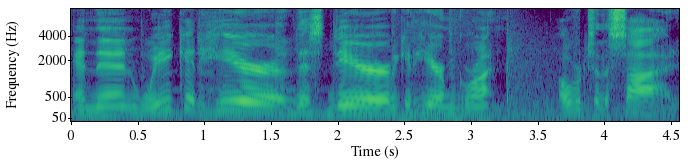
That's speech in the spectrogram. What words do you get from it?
and then we could hear this deer, we could hear him grunting over to the side.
